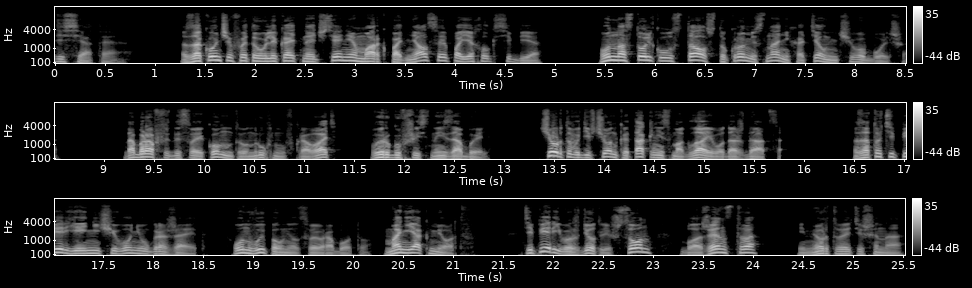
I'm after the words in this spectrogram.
десятая. Закончив это увлекательное чтение, Марк поднялся и поехал к себе. Он настолько устал, что кроме сна не хотел ничего больше. Добравшись до своей комнаты, он рухнул в кровать, выругавшись на Изабель. Чертова девчонка так и не смогла его дождаться. Зато теперь ей ничего не угрожает. Он выполнил свою работу. Маньяк мертв. Теперь его ждет лишь сон, блаженство и мертвая тишина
